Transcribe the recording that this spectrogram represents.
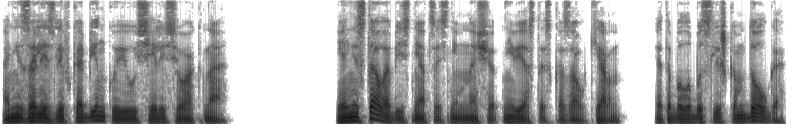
Они залезли в кабинку и уселись у окна. «Я не стал объясняться с ним насчет невесты», — сказал Керн. «Это было бы слишком долго».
